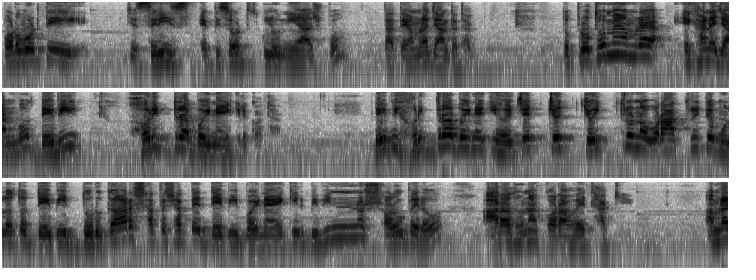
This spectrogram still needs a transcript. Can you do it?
পরবর্তী যে সিরিজ এপিসোডসগুলো নিয়ে আসব, তাতে আমরা জানতে থাকব। তো প্রথমে আমরা এখানে জানব দেবী হরিদ্রা বৈনায়কের কথা। দেবী হরিদ্রা বৈনায়কী হয়েছে চৈত্র নবরাত্রিতে মূলত দেবী দুর্গার সাথে সাথে দেবী বৈনায়কীর বিভিন্ন স্বরূপেরও আরাধনা করা হয়ে থাকে। আমরা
